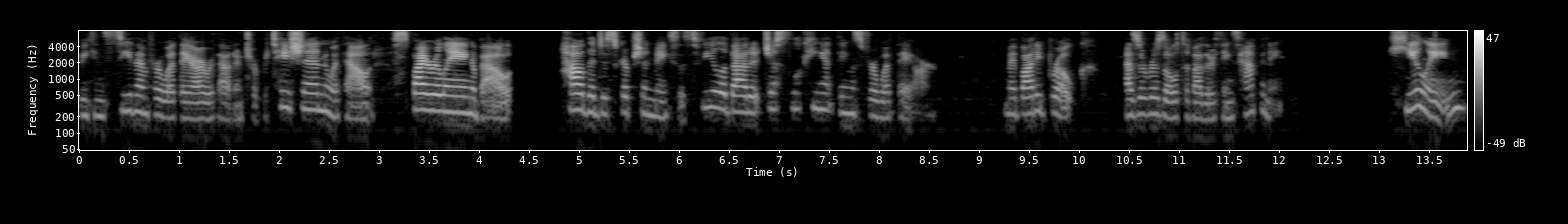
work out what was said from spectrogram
we can see them for what they are without interpretation, without spiraling about how the description makes us feel about it, just looking at things for what they are. My body broke as a result of other things happening. Healing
